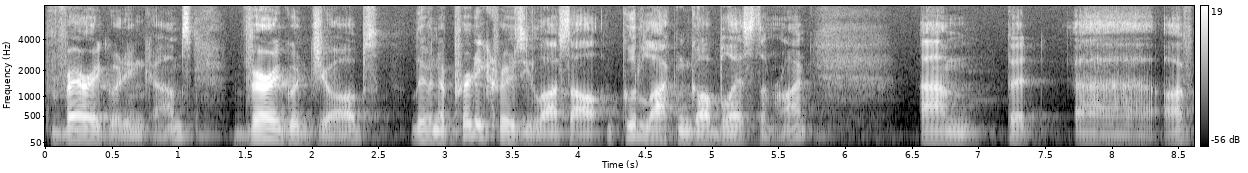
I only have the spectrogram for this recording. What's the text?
very good incomes, very good jobs, living a pretty cruisy lifestyle. Good luck and God bless them, right? Um, but uh, I've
